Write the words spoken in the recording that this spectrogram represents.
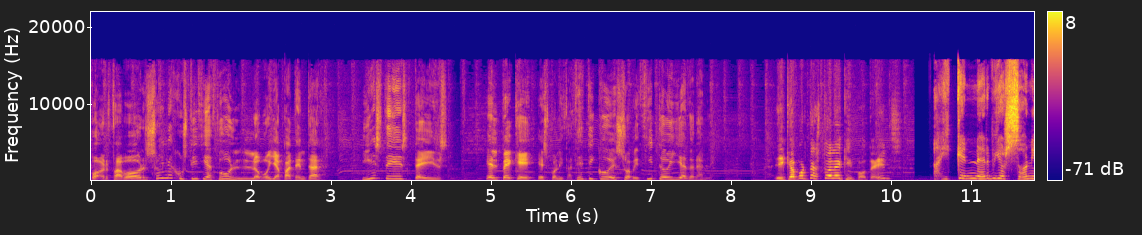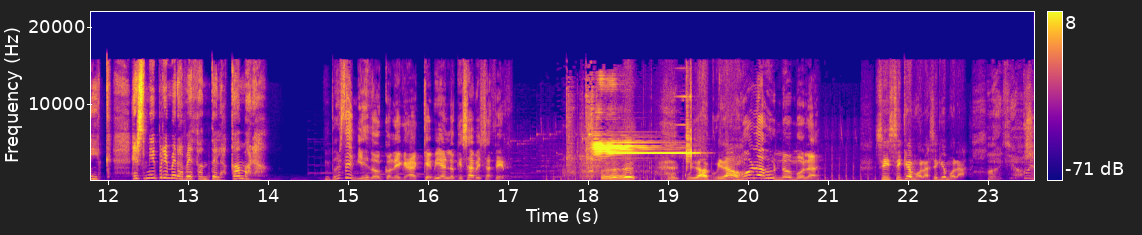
Por favor, soy la justicia azul, lo voy a patentar. Y este es Tails. El peque es polifacético, es suavecito y adorable. ¿Y qué aportas tú al equipo, Tails? ¡Ay, qué nervios, Sonic! Es mi primera vez ante la cámara. Vas de miedo, colega, que vean lo que sabes hacer. Cuidado, cuidado. ¿Mola o no mola? Sí, sí que mola, sí que mola. Ay, Dios.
